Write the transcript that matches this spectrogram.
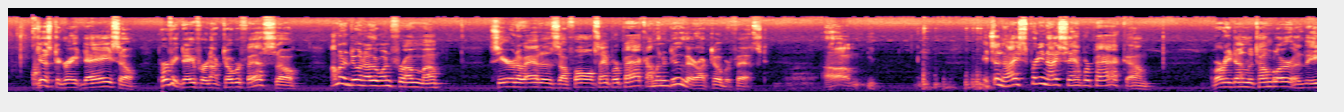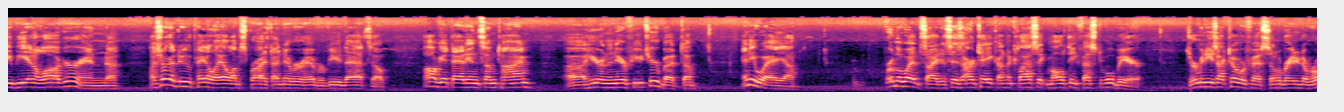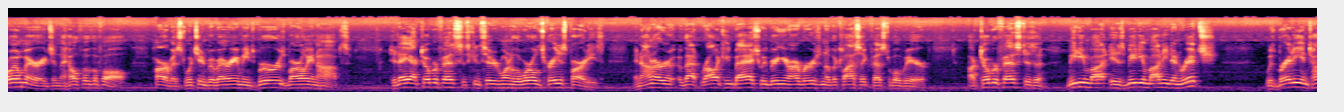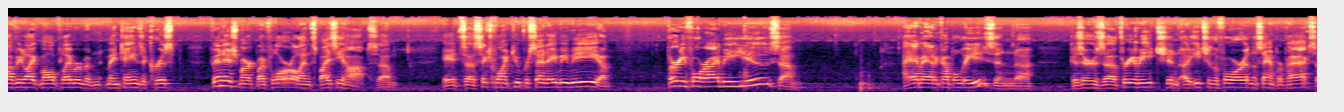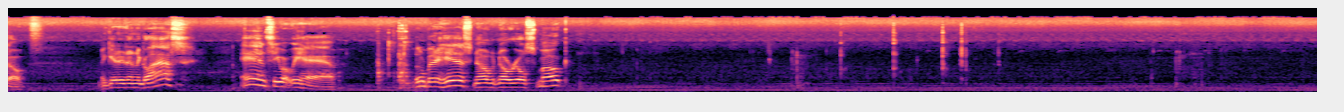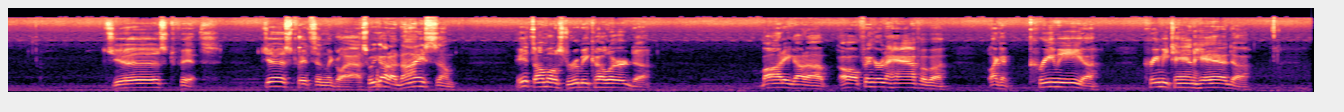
just a great day. So perfect day for an Oktoberfest. So I'm going to do another one from uh, Sierra Nevada's uh, fall sampler pack. I'm going to do their Oktoberfest. Um, it's a nice, pretty nice sampler pack. Um, I've already done the tumbler, uh, the Vienna lager, and uh, I still got to do the pale ale. I'm surprised I never have reviewed that. So I'll get that in sometime uh, here in the near future. But uh, anyway, uh, from the website, it says our take on the classic malty festival beer. Germany's Oktoberfest celebrated a royal marriage in the health of the fall harvest, which in Bavaria means brewers, barley, and hops. Today, Oktoberfest is considered one of the world's greatest parties. In honor of that rollicking bash, we bring you our version of the classic festival beer. Oktoberfest is a Medium is medium bodied and rich with bready and toffee like malt flavor but maintains a crisp finish marked by floral and spicy hops. Um, it's 6.2% ABV, uh, 34 IBUs. Um, I have had a couple of these and because uh, there's uh, three of each and uh, each of the four in the sampler pack so let me get it in the glass and see what we have. A little bit of hiss, no, no real smoke. Just fits. Just fits in the glass. We got a nice, um, it's almost ruby colored uh, body. Got a, oh, finger and a half of a, like a creamy, uh, creamy tan head, uh,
